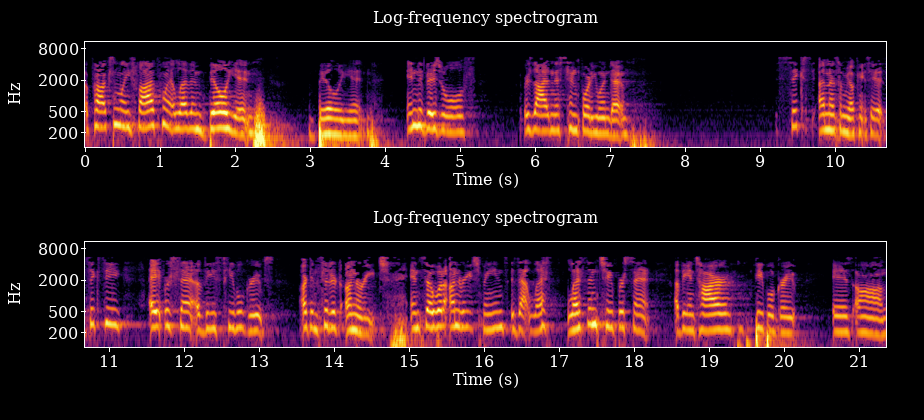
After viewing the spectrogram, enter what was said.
Approximately 5.11 billion, billion individuals reside in this 1040 window. Six, I know some of y'all can't see it. 68% of these people groups are considered unreached. And so what unreached means is that less, less than 2% of the entire people group is um,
